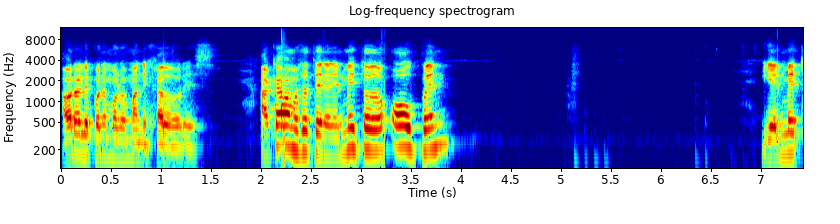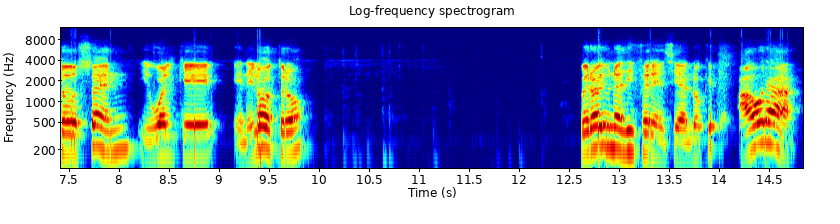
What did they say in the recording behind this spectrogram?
ahora le ponemos los manejadores. Acá vamos a tener el método open y el método send, igual que en el otro. Pero hay unas diferencias. Lo que, ahora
